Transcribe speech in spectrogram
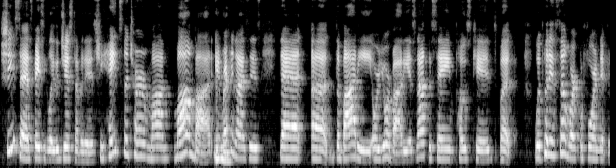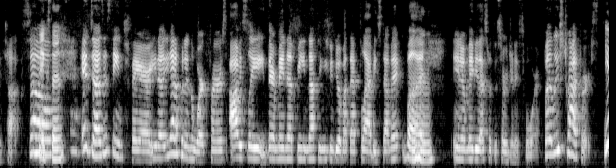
she says basically the gist of it is she hates the term mom mom bod and Mhm. recognizes that uh, the body or your body is not the same post kids, but would put in some work before a nip and tuck. So Makes sense. it does. It seems fair. You know, you got to put in the work first. Obviously, there may not be nothing you can do about that flabby stomach, but Mhm. You know, maybe that's what the surgeon is for. But at least try first. Yeah,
